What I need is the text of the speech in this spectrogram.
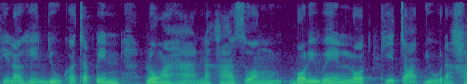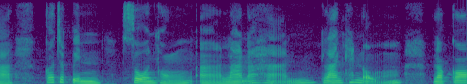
ที่เราเห็นอยู่ก็จะเป็นโรงอาหารนะคะ ส่วนบริเวณรถที่จอดอยู่นะคะ ก็จะเป็นโซนของอร้านอาหาร ร้านขนม แล้วก็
